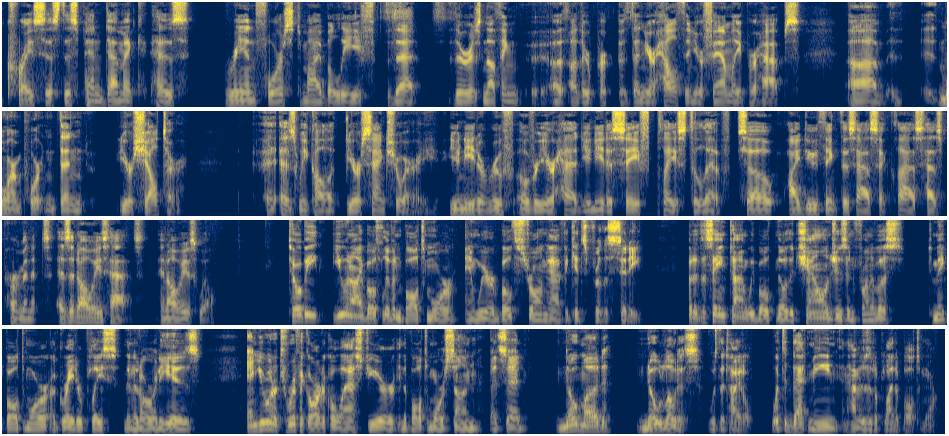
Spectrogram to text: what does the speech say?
crisis, this pandemic, has reinforced my belief that there is nothing uh, other per, than your health and your family, perhaps. Um, more important than your shelter, as we call it, your sanctuary. You need a roof over your head. You need a safe place to live. So I do think this asset class has permanence, as it always has and always will. Toby, you and I both live in Baltimore, and we are both strong advocates for the city. But at the same time, we both know the challenges in front of us to make Baltimore a greater place than it already is. And you wrote a terrific article last year in the Baltimore Sun that said, No Mud, No Lotus was the title. What did that mean, and how does it apply to Baltimore?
